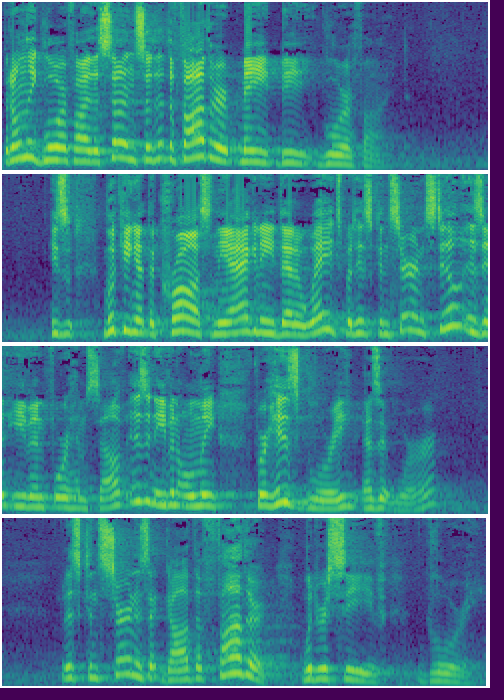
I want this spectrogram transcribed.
but only glorify the Son so that the Father may be glorified. He's looking at the cross and the agony that awaits, but his concern still isn't even for himself, isn't even only for his glory, as it were. But his concern is that God the Father would receive glory.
